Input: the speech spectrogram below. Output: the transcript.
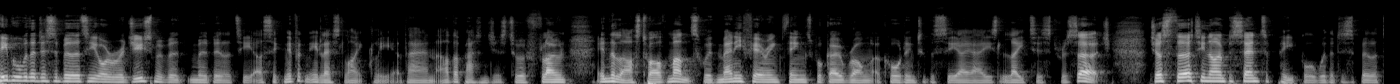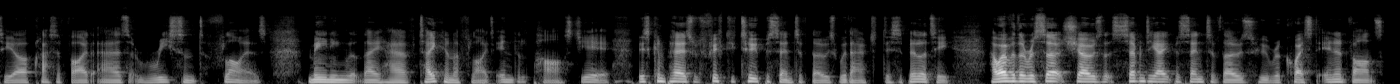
People with a disability or a reduced mobi- mobility are significantly less likely than other passengers to have flown in the last 12 months, with many fearing things will go wrong according to the CAA's latest research. Just 39% of people with a disability are classified as recent flyers, meaning that they have taken a flight in the past year. This compares with 52% of those without a disability. However, the research shows that 78% of those who request in advance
